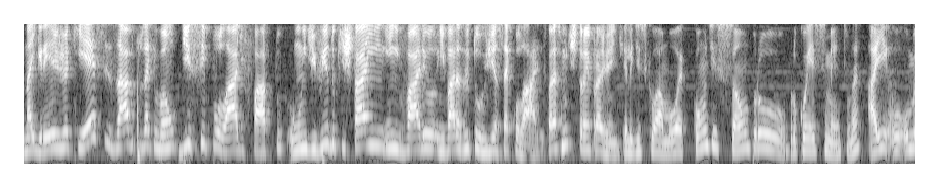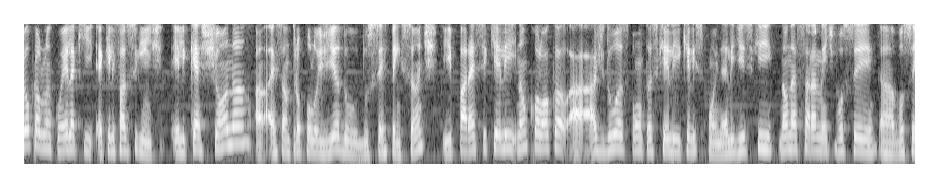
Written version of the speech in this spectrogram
na igreja que esses hábitos é que vão discipular de fato um indivíduo que está em, em, vários, em várias liturgias seculares. Parece muito estranho pra gente. Ele diz que o amor é condição pro, pro conhecimento, né? Aí o, o meu problema com ele é que, é que ele faz o seguinte: ele questiona a, essa antropologia do, do ser pensante e parece que ele não coloca a, as duas pontas que ele, que ele expõe, né? Ele diz que não necessariamente você, uh, você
